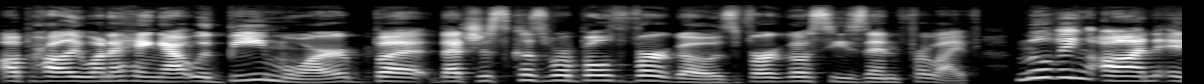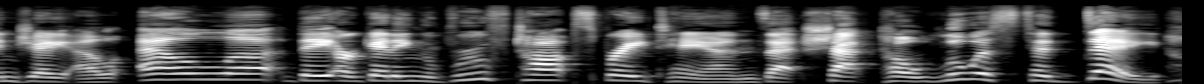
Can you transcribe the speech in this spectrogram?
I'll probably want to hang out with B more, but that's just because we're both Virgos, Virgo season for life. Moving on in JLL, they are getting rooftop spray tans at Chateau Louis today.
